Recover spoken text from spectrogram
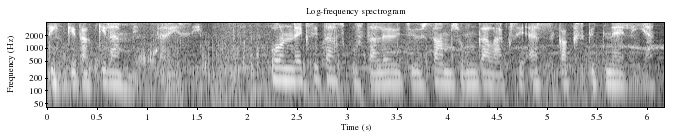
Tikkitakki lämmittäisi. Onneksi taskusta löytyy Samsung Galaxy S24,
